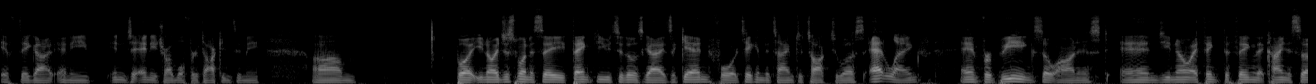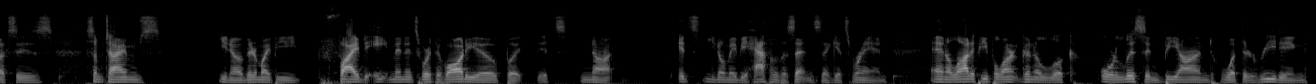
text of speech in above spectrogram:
if they got any into any trouble for talking to me. Um, but you know, I just want to say thank you to those guys again for taking the time to talk to us at length and for being so honest. And you know, I think the thing that kind of sucks is sometimes, you know, there might be five to eight minutes worth of audio, but it's not. It's you know maybe half of a sentence that gets ran, and a lot of people aren't going to look or listen beyond what they're reading,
